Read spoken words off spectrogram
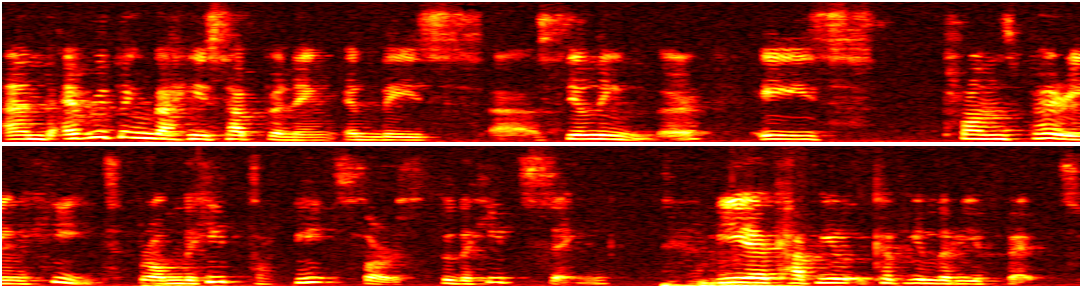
and everything that is happening in this uh, cylinder is transferring heat from the heat, heat source to the heat sink via capil- capillary effect.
